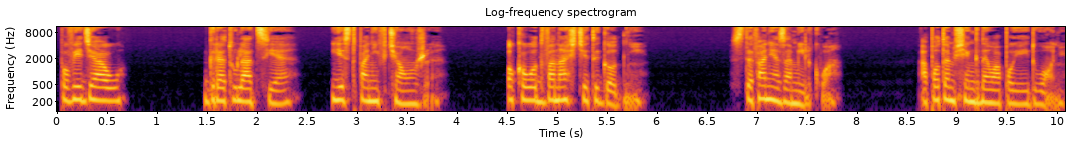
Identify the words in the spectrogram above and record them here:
Powiedział: Gratulacje, jest pani w ciąży. Około dwanaście tygodni. Stefania zamilkła, a potem sięgnęła po jej dłoń.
